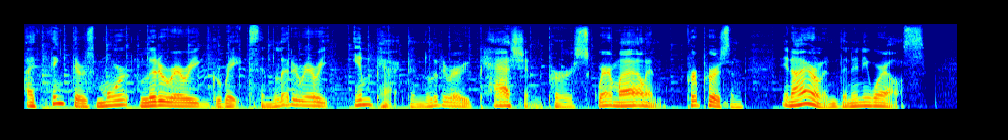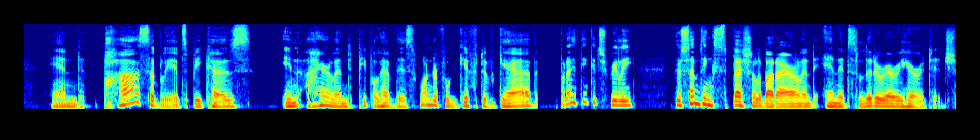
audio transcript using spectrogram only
I think there's more literary greats and literary impact and literary passion per square mile and per person in Ireland than anywhere else. And possibly it's because in Ireland people have this wonderful gift of gab, but I think it's really there's something special about Ireland and its literary heritage.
